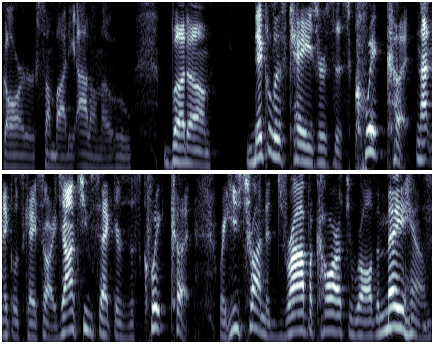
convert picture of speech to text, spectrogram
guard or somebody i don't know who but um Nicolas Cage, there's this quick cut. Not Nicolas Cage, sorry. John Cusack, there's this quick cut where he's trying to drive a car through all the mayhem.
